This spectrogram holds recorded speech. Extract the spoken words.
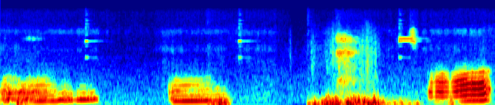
ーん。うん。じゃあ、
